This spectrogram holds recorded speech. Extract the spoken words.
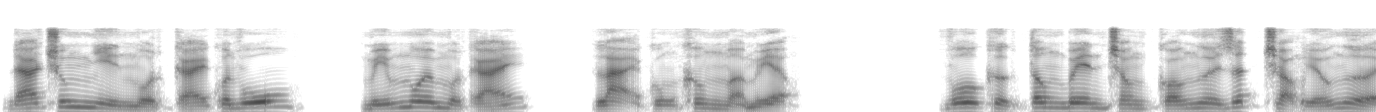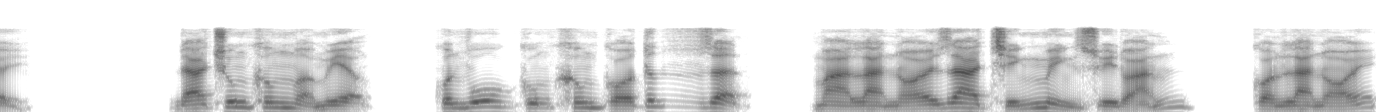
Đá chung nhìn một cái quân vũ, mím môi một cái, lại cũng không mở miệng. Vô cực tông bên trong có ngươi rất trọng yếu người. Đá chung không mở miệng, quân vũ cũng không có tức giận, mà là nói ra chính mình suy đoán, còn là nói,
